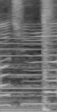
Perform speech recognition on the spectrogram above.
what you love.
